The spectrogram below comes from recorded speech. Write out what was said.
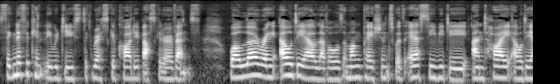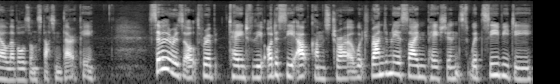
significantly reduced the risk of cardiovascular events, while lowering LDL levels among patients with ASCVD and high LDL levels on statin therapy. Similar results were obtained for the Odyssey Outcomes trial, which randomly assigned patients with CVD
